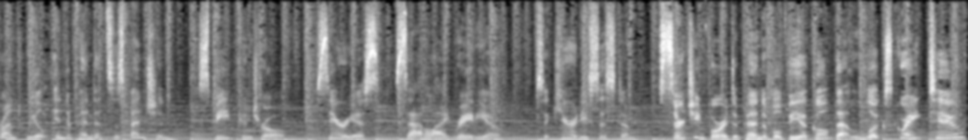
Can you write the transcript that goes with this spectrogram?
front wheel independent suspension, speed control, Sirius satellite radio, security system. Searching for a dependable vehicle that looks great too?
